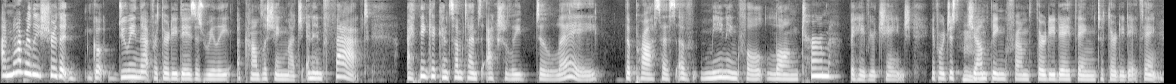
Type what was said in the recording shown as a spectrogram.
I'm not really sure that go, doing that for 30 days is really accomplishing much. And in fact, I think it can sometimes actually delay the process of meaningful long term behavior change if we're just hmm. jumping from 30 day thing to 30 day thing.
